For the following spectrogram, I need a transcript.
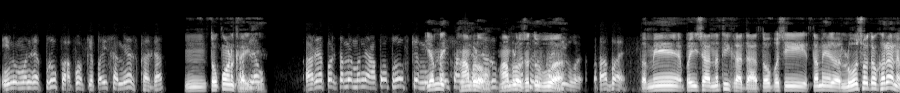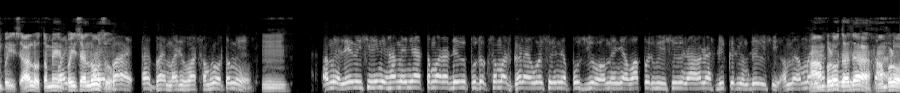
એનું મને પ્રૂફ આપો કે પૈસા મેં જ ખાધા. તો કોણ ખાય છે? અરે પણ તમે મને આપો પ્રૂફ કે મેં એમ પૈસા સાંભળો, સાંભળો. હા ભાઈ. તમે પૈસા નથી ખાતા તો પછી તમે લો છો તો ખરા ને પૈસા? હાલો તમે પૈસા લો છો ભાઈ ભાઈ મારી વાત સાંભળો તમે. હમ. અમે લેવી છીએ એની સામે ત્યાં તમારા દેવી પૂજક સમાજ ઘણા હોય છે એને પૂછજો અમે ત્યાં વાપરવી છીએ ને આ દીકરીઓને દેવી છીએ. અમે સાંભળો દાદા સાંભળો.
